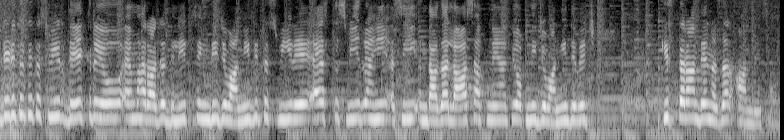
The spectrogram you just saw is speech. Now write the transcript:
ਇਹ ਜਿਹੜੀ ਤੁਸੀਂ ਤਸਵੀਰ ਦੇਖ ਰਹੇ ਹੋ, ਇਹ ਮਹਾਰਾਜਾ ਦਲੀਪ ਸਿੰਘ ਦੀ ਜਵਾਨੀ ਦੀ ਤਸਵੀਰ ਹੈ। ਇਸ ਤਸਵੀਰ ਰਾਹੀਂ ਅਸੀਂ ਅੰਦਾਜ਼ਾ ਲਾ ਸਕਦੇ ਹਾਂ ਕਿ ਉਹ ਆਪਣੀ ਜਵਾਨੀ ਦੇ ਵਿੱਚ ਕਿਸ ਤਰ੍ਹਾਂ ਦੇ ਨਜ਼ਰ ਆਉਂਦੇ ਸਨ।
